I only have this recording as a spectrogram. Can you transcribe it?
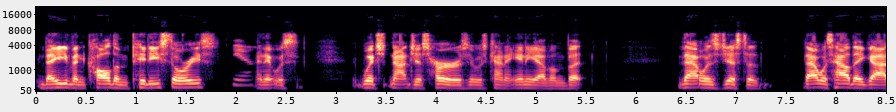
they even called them pity stories, Yeah. and it was, which not just hers, it was kind of any of them, but that was just a, that was how they got.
